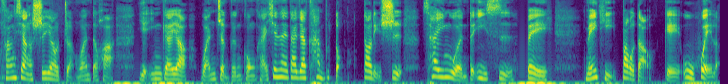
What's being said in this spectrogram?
方向是要转弯的话，也应该要完整跟公开。现在大家看不懂，到底是蔡英文的意思被媒体报道给误会了。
